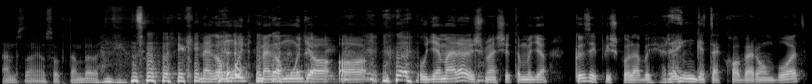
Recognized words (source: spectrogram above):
nem nagyon szoktam bevenni az embereket. Meg amúgy, meg amúgy a, a, ugye már el is meséltem, hogy a középiskolában is rengeteg haverom volt,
